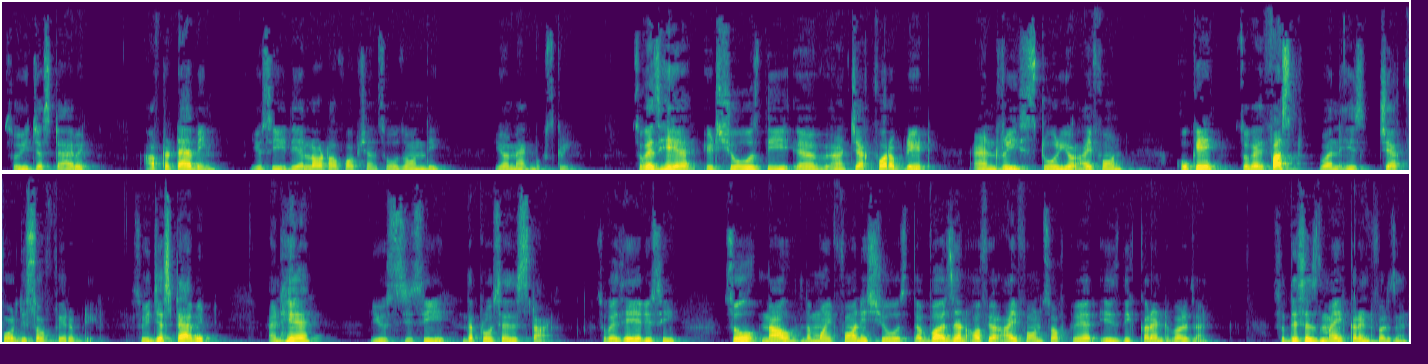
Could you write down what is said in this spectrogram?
So you just tab it. After tabbing you see there are a lot of options shows on the your MacBook screen. So guys here it shows the uh, uh, check for update and restore your iPhone. Okay so guys first one is check for the software update. So you just tab it. And here you see the process start. So guys here you see. So now the my phone is shows the version of your iphone software is the current version. So this is my current version.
